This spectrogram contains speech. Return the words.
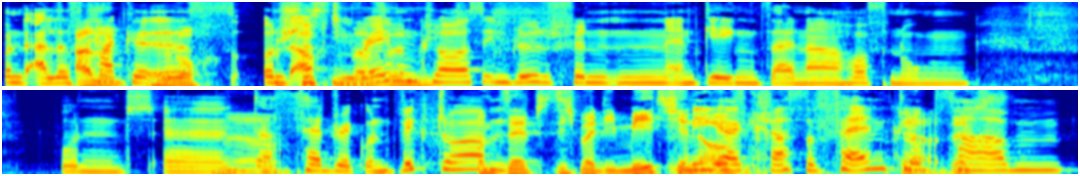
Und alles alle kacke ist und auch die beschissener sind. Ravenclaws ihn blöd finden, entgegen seiner Hoffnungen. Und äh, Ja. dass Cedric und Victor Und selbst nicht mal die Mädchen mega auf. krasse Fanclubs Ja, haben.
